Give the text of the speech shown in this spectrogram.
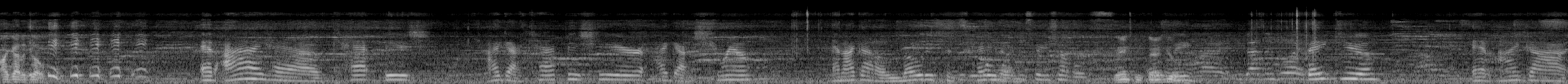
I gotta go. And I have catfish. I got catfish here. I got shrimp. And I got a loaded potato. Just for your troubles. thank you, thank you. See? You guys enjoy. Thank you. And I got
